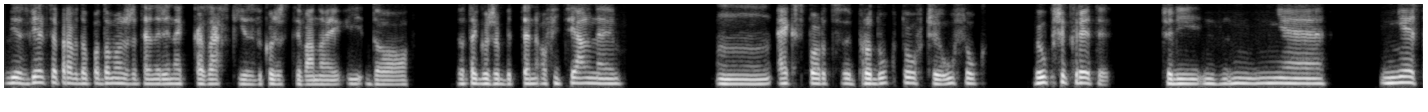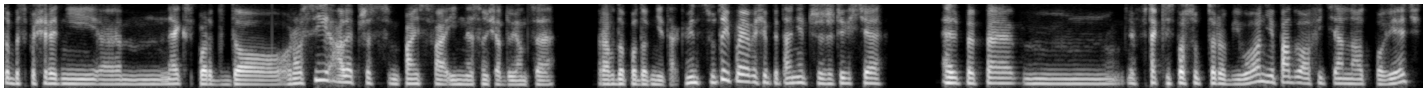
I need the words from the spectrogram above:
jest wielce prawdopodobne, że ten rynek kazachski jest wykorzystywany do, do tego, żeby ten oficjalny mm, eksport produktów czy usług był przykryty. Czyli nie, nie jest to bezpośredni eksport do Rosji, ale przez państwa inne sąsiadujące prawdopodobnie tak. Więc tutaj pojawia się pytanie, czy rzeczywiście LPP mm, w taki sposób to robiło. Nie padła oficjalna odpowiedź,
